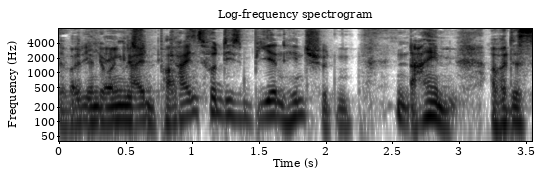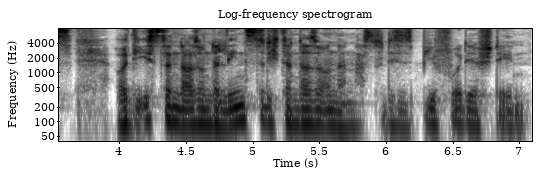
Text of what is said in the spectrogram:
da würde ich aber kein, keins von diesen Bieren hinschütten. Nein, aber das, aber die ist dann da so und da lehnst du dich dann da so und dann hast du dieses Bier vor dir stehen.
